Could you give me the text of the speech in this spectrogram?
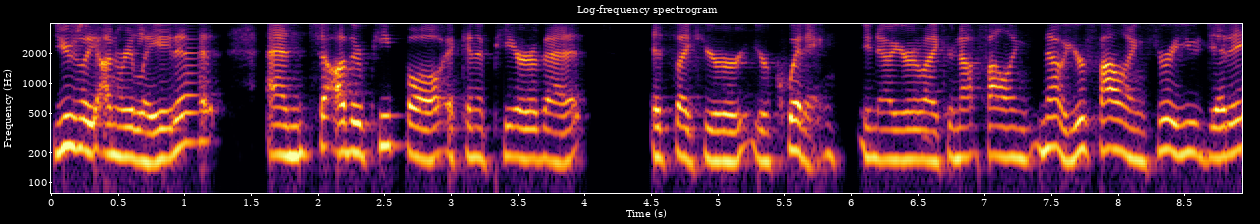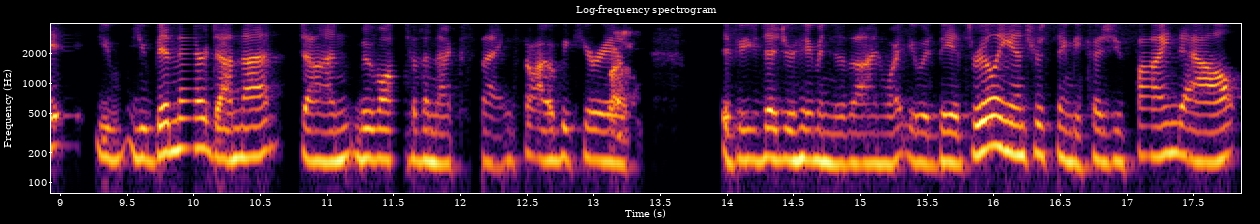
usually unrelated. And to other people, it can appear that it's like you're you're quitting. You know, you're like, you're not following. No, you're following through. You did it. You you've been there, done that, done. Move on to the next thing. So I would be curious. If you did your human design, what you would be. It's really interesting because you find out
